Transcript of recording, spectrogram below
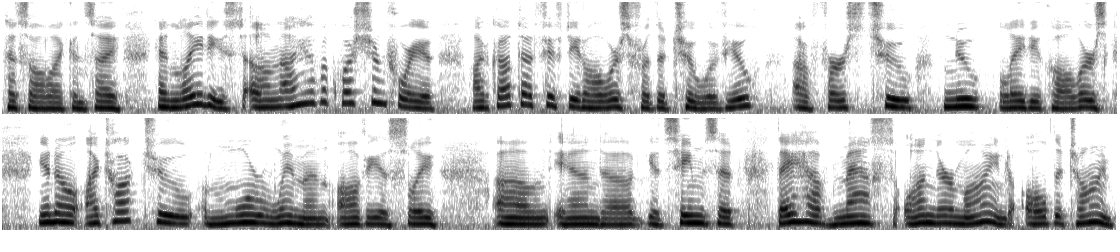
That's all I can say. And ladies, um, I have a question for you. I've got that $50 for the two of you, our first two new lady callers. You know, I talk to more women, obviously, um, and uh, it seems that they have masks on their mind all the time.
